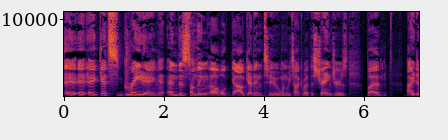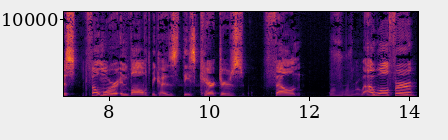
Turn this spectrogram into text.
it, it, it gets grating. And this is something uh, we'll I'll get into when we talk about the strangers, but I just felt more involved because these characters felt uh, well for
